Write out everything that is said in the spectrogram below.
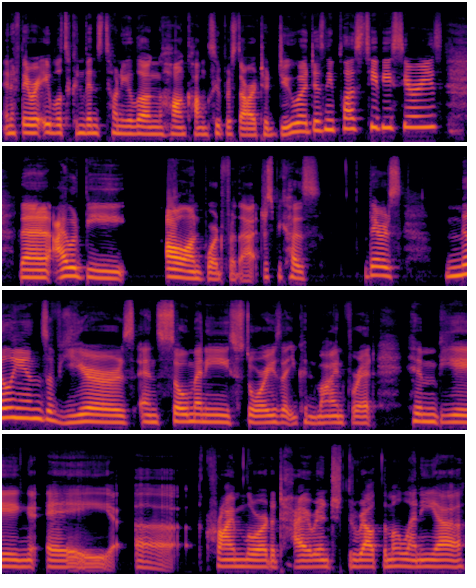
and if they were able to convince Tony Leung, Hong Kong superstar, to do a Disney Plus TV series, then I would be all on board for that just because there's millions of years and so many stories that you can mine for it. Him being a uh, crime lord, a tyrant throughout the millennia,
